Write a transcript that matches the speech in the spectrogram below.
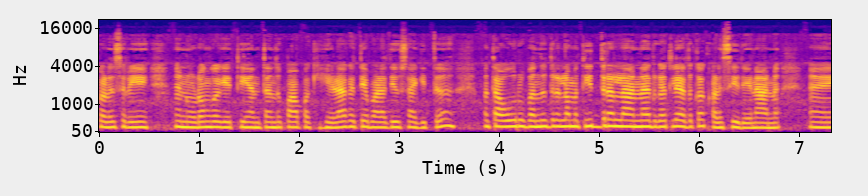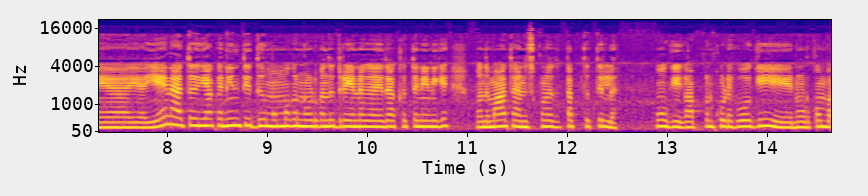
ಕಳಿಸ್ರಿ ನೋಡೋಂಗಾಗೈತಿ ಅಂತಂದು ಪಾಪ ಆಕಿ ಹೇಳಾಕತ್ತೆ ಭಾಳ ದಿವಸ ಆಗಿತ್ತು. ಮತ್ತು ಅವರು ಬಂದಿದ್ರಲ್ಲ, ಮತ್ತು ಇದ್ರಲ್ಲ ಅನ್ನೋದ್ಗತ್ಲೆ ಅದಕ್ಕೆ ಕಳಿಸಿದೆ ನಾನು. ಏನಾಯ್ತು? ಯಾಕೆ ನಿಂತಿದ್ದು? ಮೊಮ್ಮಗನ ನೋಡಿ ಬಂದಿದ್ರೆ ಏನು ಇದಾಕತ್ತೆ ನಿನಗೆ? ಒಂದು ಮಾತು ಅನ್ಸ್ಕೊಳ್ಳೋದು ತಪ್ಪತ್ತಿಲ್ಲ ಹೋಗಿ ಈಗ ಅಪ್ಪನ ಕೂಡ ಹೋಗಿ ನೋಡ್ಕೊಂಬ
